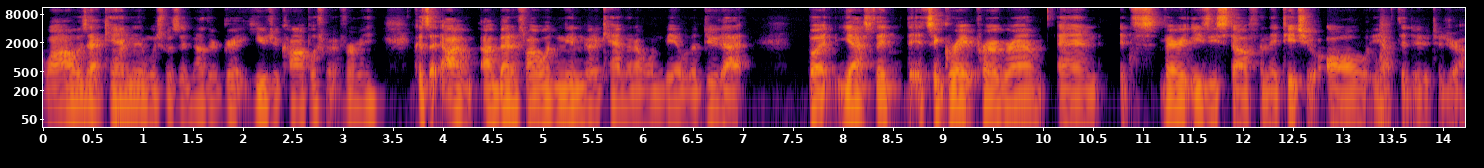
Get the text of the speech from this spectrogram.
while I was at Camden, which was another great, huge accomplishment for me. Because I, I bet if I wasn't even go to Camden, I wouldn't be able to do that. But yes, they, it's a great program and it's very easy stuff, and they teach you all you have to do to drive.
